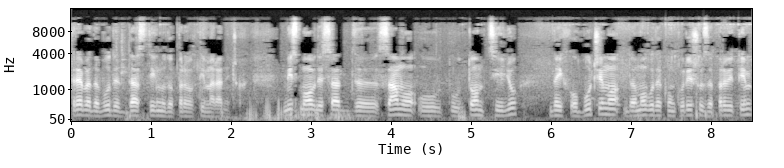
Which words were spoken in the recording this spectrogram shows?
treba da bude da stignu do prvog tima radničkog. Mi smo ovde sad e, samo u, u tom cilju da ih obučimo, da mogu da konkurišu za prvi tim,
